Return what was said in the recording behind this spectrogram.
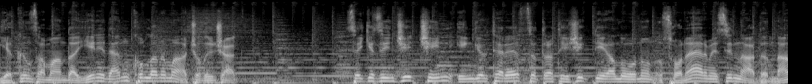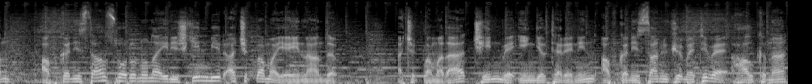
yakın zamanda yeniden kullanıma açılacak. 8. Çin-İngiltere stratejik diyaloğunun sona ermesinin ardından Afganistan sorununa ilişkin bir açıklama yayınlandı. Açıklamada Çin ve İngiltere'nin Afganistan hükümeti ve halkına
